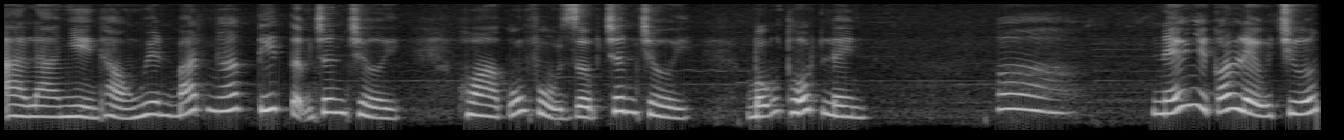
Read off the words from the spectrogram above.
A la nhìn Thảo Nguyên bát ngát tít tận chân trời, hoa cũng phủ dợp chân trời, bỗng thốt lên. À, nếu như có lều trướng,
